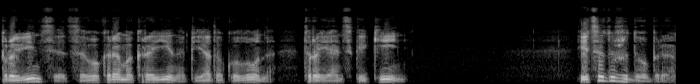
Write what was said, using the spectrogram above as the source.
Провінція це окрема країна, п'ята колона, троянський кінь. І це дуже добре,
